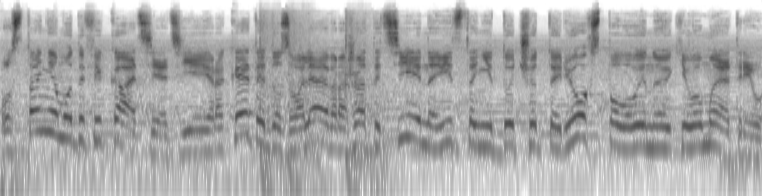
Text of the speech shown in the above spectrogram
Остання модифікація цієї ракети дозволяє вражати цілі на відстані до 4,5 кілометрів,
